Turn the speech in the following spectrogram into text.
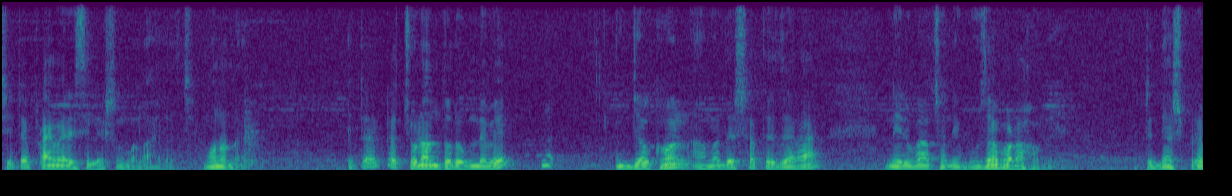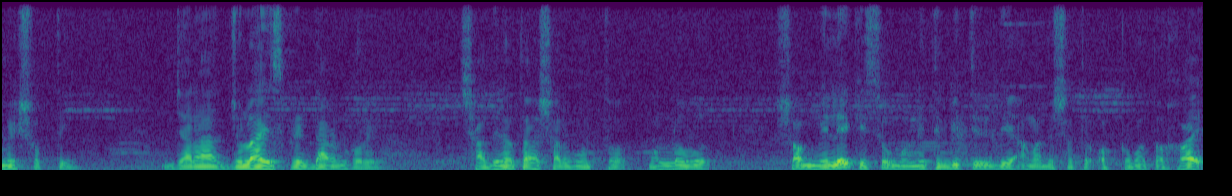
সেটা প্রাইমারি সিলেকশন বলা হয়েছে, মনোনয়ন। এটা একটা চূড়ান্ত রূপ নেবে। যখন আমাদের সাথে যারা নির্বাচনী বোঝাপড়া হবে একটি দেশপ্রেমিক শক্তি যারা জুলাই স্পিরিট ধারণ করে স্বাধীনতা সার্বভৌমত্ব মূল্যবোধ সব মিলে কিছু মূলনীতির ভিত্তি দিয়ে আমাদের সাথে অক্ষমত হয়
